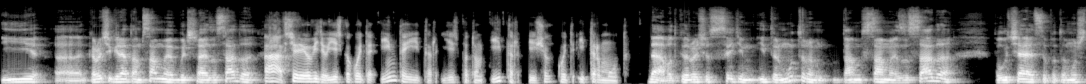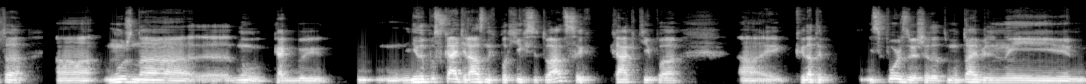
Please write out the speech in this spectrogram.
и, э, короче говоря, там самая большая засада... А, все, я увидел. Есть какой-то int итер, есть потом итер и еще какой-то itermut. Да, вот, короче, с этим itermuтером там самая засада получается, потому что а, нужно, э, ну, как бы не допускать разных плохих ситуаций, как, типа, а, когда ты используешь этот мутабельный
